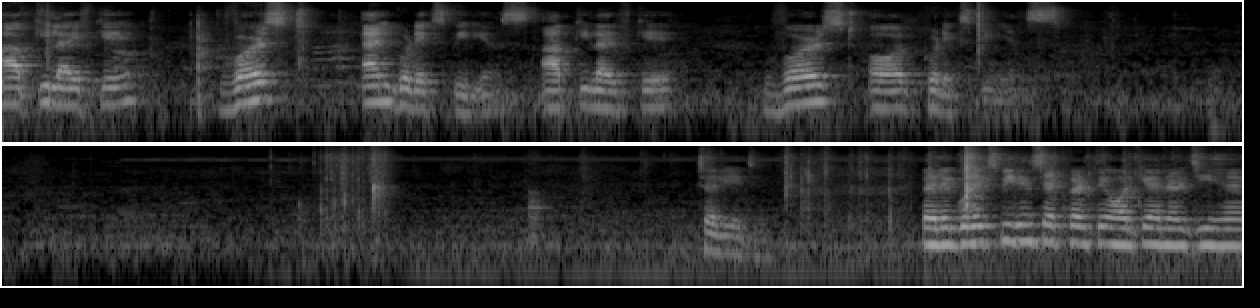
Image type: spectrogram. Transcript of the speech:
आपकी लाइफ के वर्स्ट एंड गुड एक्सपीरियंस आपकी लाइफ के वर्स्ट और गुड एक्सपीरियंस चलिए जी। पहले गुड एक्सपीरियंस चेक करते हैं और क्या एनर्जी है?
